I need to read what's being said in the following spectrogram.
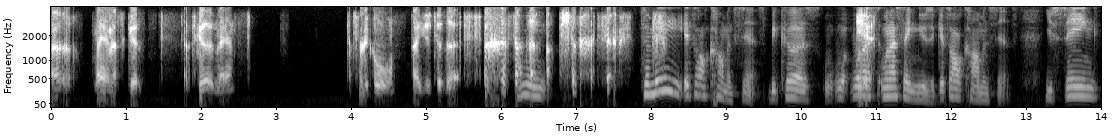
Oh, man, that's good. That's good, man. That's pretty cool. How you just did that. I mean, to me, it's all common sense because when, I, when I say music, it's all common sense. You sing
